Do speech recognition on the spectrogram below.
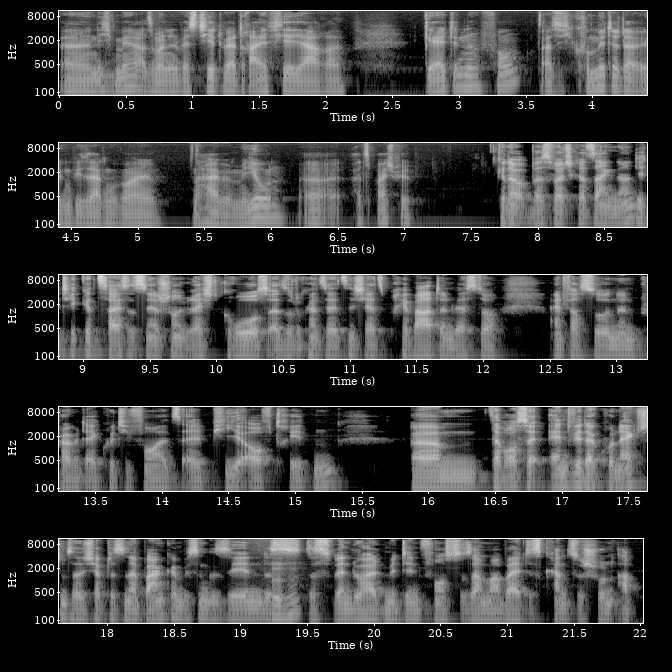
äh, nicht mehr. Also man investiert über drei, vier Jahre Geld in den Fonds. Also ich committe da irgendwie, sagen wir mal, eine halbe Million äh, als Beispiel. Genau, was wollte ich gerade sagen, ne? Die Ticket-Size sind ja schon recht groß. Also du kannst ja jetzt nicht als Privatinvestor einfach so in einen Private Equity Fonds als LP auftreten. Ähm, da brauchst du entweder Connections, also ich habe das in der Bank ein bisschen gesehen, dass, mhm. dass wenn du halt mit den Fonds zusammenarbeitest, kannst du schon ab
